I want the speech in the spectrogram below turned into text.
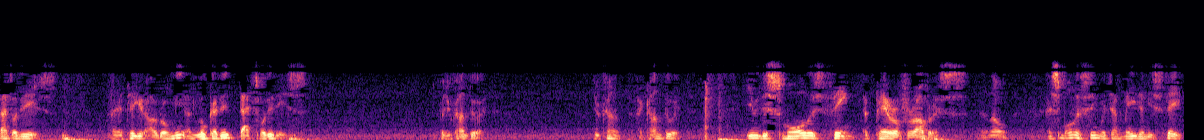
That's what it is. And I take it out of me and look at it, that's what it is. But you can't do it. You can't. I can't do it. Even the smallest thing, a pair of rubbers, you know, a smaller thing which I made a mistake.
